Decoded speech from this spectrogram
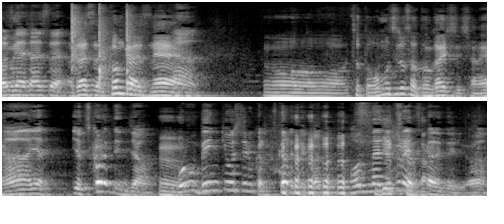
お疲れ様です。お疲れ様です今回はですね、もうちょっと面白さ度外視でしたね。ああいやいや疲れてんじゃん、うん。俺も勉強してるから疲れてるから。同じくらい疲れてるよ、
